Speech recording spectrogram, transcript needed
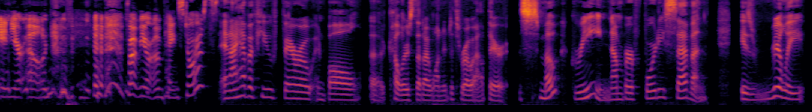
in your own from your own paint stores. And I have a few Farrow and Ball uh, colors that I wanted to throw out there. Smoke green, number 47, is really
